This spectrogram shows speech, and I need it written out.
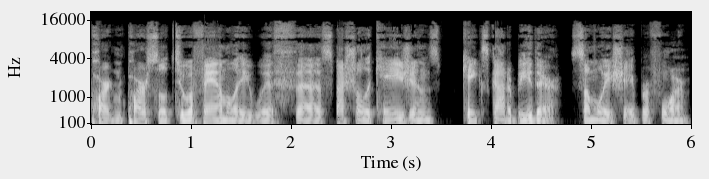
part and parcel to a family with uh, special occasions? Cake's got to be there, some way, shape, or form.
